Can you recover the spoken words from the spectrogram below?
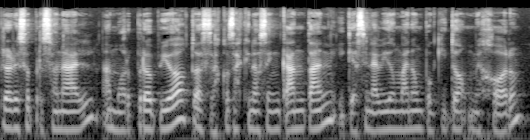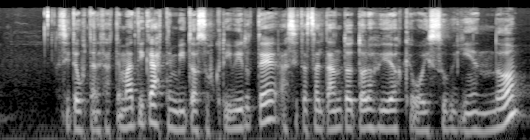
progreso personal, amor propio, todas esas cosas que nos encantan y que hacen la vida humana un poquito mejor. Si te gustan estas temáticas, te invito a suscribirte, así estás al tanto de todos los videos que voy subiendo.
